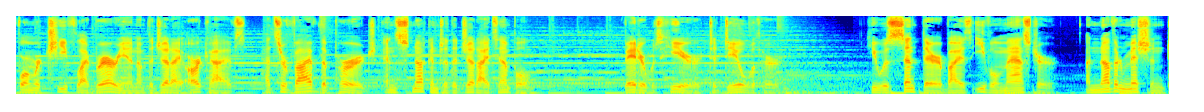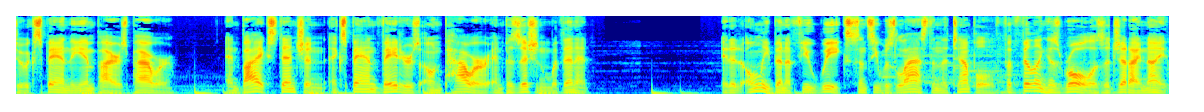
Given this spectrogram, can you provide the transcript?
former chief librarian of the Jedi Archives, had survived the Purge and snuck into the Jedi Temple. Vader was here to deal with her. He was sent there by his evil master, another mission to expand the Empire's power, and by extension, expand Vader's own power and position within it. It had only been a few weeks since he was last in the temple, fulfilling his role as a Jedi Knight.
